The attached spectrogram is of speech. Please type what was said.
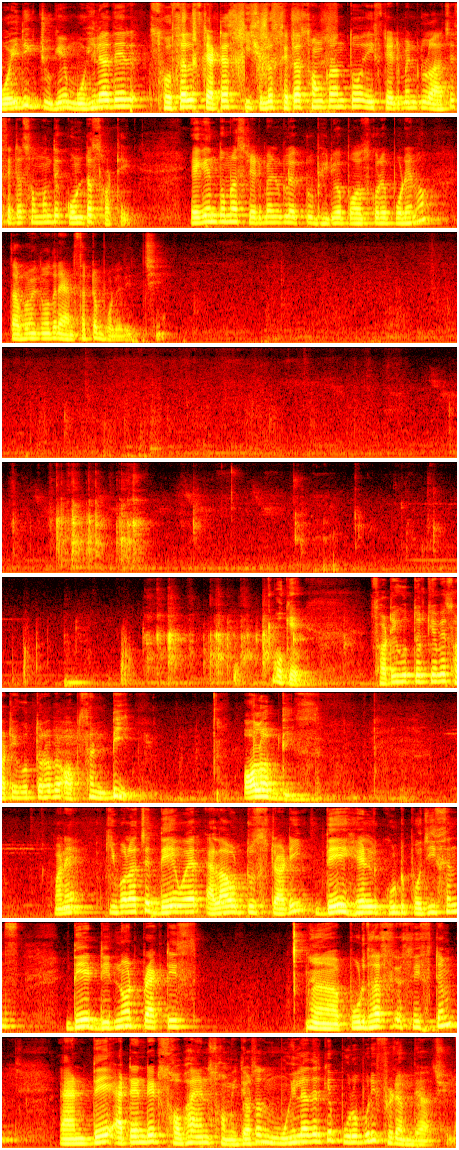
বৈদিক যুগে মহিলাদের সোশ্যাল স্ট্যাটাস কী ছিল? সেটা সংক্রান্ত এই স্টেটমেন্টগুলো আছে। সেটা সম্বন্ধে কোনটা সঠিক? এগেন তোমরা স্টেটমেন্টগুলো একটু ভিডিও পজ করে পড়ে নাও। তারপর আমি তোমাদের অ্যান্সারটা বলে দিচ্ছি। ওকে সঠিক উত্তর কী হবে? সঠিক উত্তর হবে option D all of this মানে কি বলা হচ্ছে? They were allowed to study they held good positions they did not practice purdah system and they attended sabha and samiti অর্থাৎ মহিলাদেরকে পুরোপুরি ফ্রিডম দেওয়া ছিল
